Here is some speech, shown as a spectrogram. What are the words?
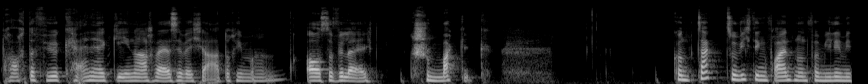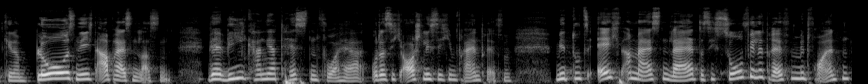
braucht dafür keine G-Nachweise, welcher Art auch immer. Außer vielleicht geschmackig. Kontakt zu wichtigen Freunden und Familienmitgliedern bloß nicht abreißen lassen. Wer will, kann ja testen vorher oder sich ausschließlich im Freien treffen. Mir tut's echt am meisten leid, dass ich so viele Treffen mit Freunden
